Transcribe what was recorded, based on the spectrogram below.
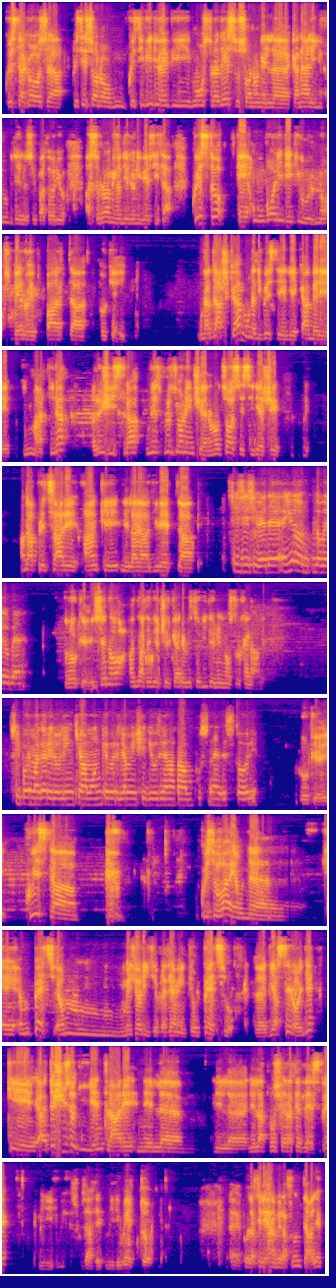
questa cosa, questi, sono, questi video che vi mostro adesso sono nel canale YouTube dell'Osservatorio Astronomico dell'Università. Questo è un bolide diurno, spero che parta, ok. Una dashcam, una di queste camere in macchina, registra un'esplosione in cielo. Non so se si riesce ad apprezzare anche nella diretta. Sì, sì, si vede, io lo vedo bene. Ok, se no andatevi a cercare questo video nel nostro canale. Sì, poi magari lo linkiamo anche per gli amici di Usiana Campus nelle storie. Ok, Questa, questo qua è un, è un pezzo, è un meteorite praticamente, un pezzo eh, di asteroide che ha deciso di entrare nel, nel, nell'atmosfera terrestre, mi, scusate mi rimetto eh, con la telecamera frontale,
